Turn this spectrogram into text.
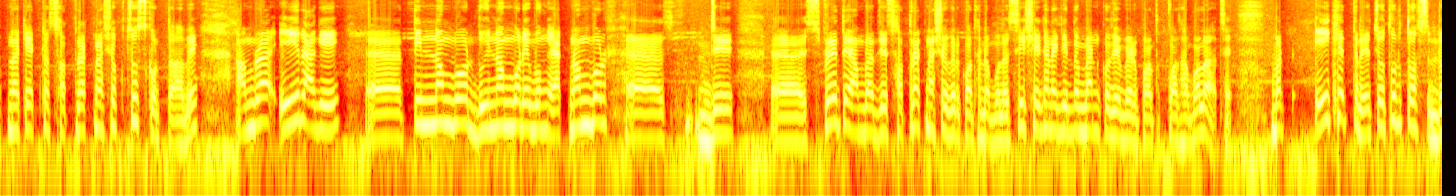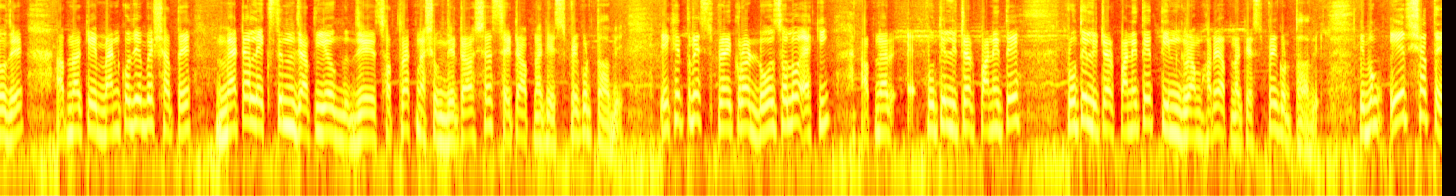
আপনাকে একটা ছত্রাকনাশক চুজ করতে হবে। আমরা এর আগে তিন নম্বর, দুই নম্বর এবং এক নম্বর যে স্প্রেতে আমরা যে ছত্রাকনাশকের কথাটা বলেছি, সেখানে কিন্তু ম্যানকোজেবের কথা বলা আছে। বাট এই ক্ষেত্রে চতুর্থ ডোজে আপনাকে ম্যানকোজেবের সাথে মেটাল এক্সিন জাতীয় যে ছত্রাকনাশক যেটা আসে, সেটা আপনাকে স্প্রে করতে হবে। এক্ষেত্রে স্প্রে করার ডোজ হলো একই। আপনার প্রতি লিটার পানিতে, প্রতি লিটার পানিতে তিন গ্রাম হারে আপনাকে স্প্রে করতে হবে। এবং এর সাথে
